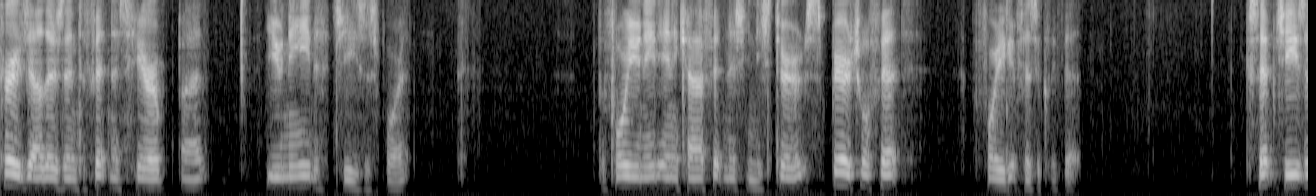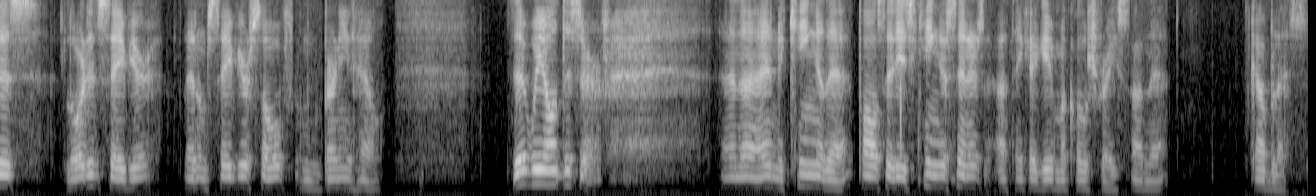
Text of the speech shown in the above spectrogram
encourage others into fitness here, but you need Jesus for it. Before you need any kind of fitness, you need spiritual fit before you get physically fit. Accept Jesus, Lord and Savior. Let him save your soul from burning hell. That we all deserve. And I am the king of that. Paul said he's king of sinners. I think I gave him a close race on that. God bless.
